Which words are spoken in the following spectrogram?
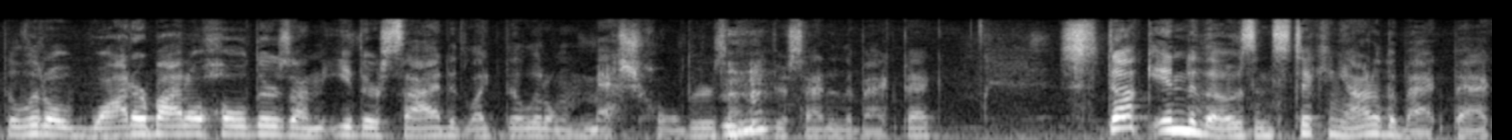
the little water bottle holders on either side like the little mesh holders on either side of the backpack stuck into those and sticking out of the backpack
